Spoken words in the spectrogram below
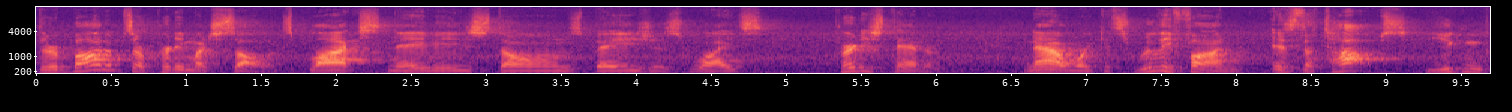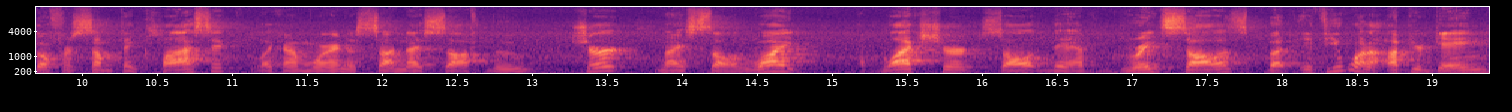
their bottoms are pretty much solids. Blacks, navies, stones, beiges, whites, pretty standard. Now where it gets really fun is the tops. You can go for something classic, like I'm wearing a nice soft blue shirt, nice solid white, black shirt, solid. They have great solids, but if you want to up your game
